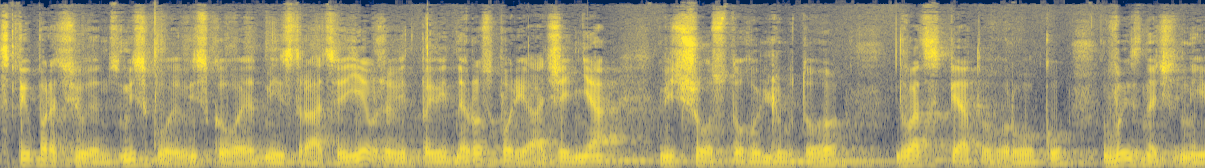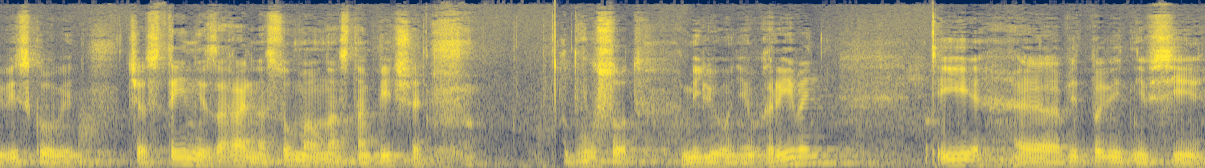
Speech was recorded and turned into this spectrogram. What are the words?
співпрацюємо з міською військовою адміністрацією. Є вже відповідне розпорядження від 6 лютого 2025 року. Визначені військові частини. Загальна сума у нас там більше 200 мільйонів гривень. І е, відповідні всі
